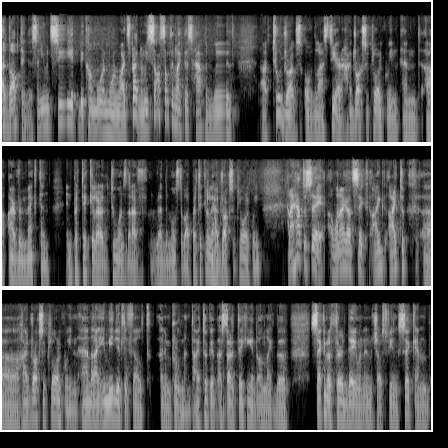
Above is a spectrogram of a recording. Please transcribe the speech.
adopting this and you would see it become more and more widespread. And we saw something like this happen with uh, two drugs over the last year hydroxychloroquine and uh, ivermectin in particular the two ones that i've read the most about particularly hydroxychloroquine and I have to say, when I got sick, I, I took uh, hydroxychloroquine and I immediately felt an improvement. I took it, I started taking it on like the second or third day when in which I was feeling sick. And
